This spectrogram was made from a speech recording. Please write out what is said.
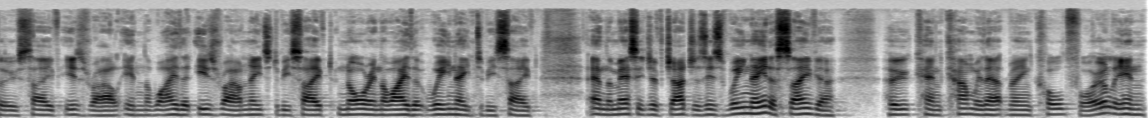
to save Israel in the way that Israel needs to be saved, nor in the way that we need to be saved. And the message of Judges is we need a Saviour who can come without being called for. Early in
